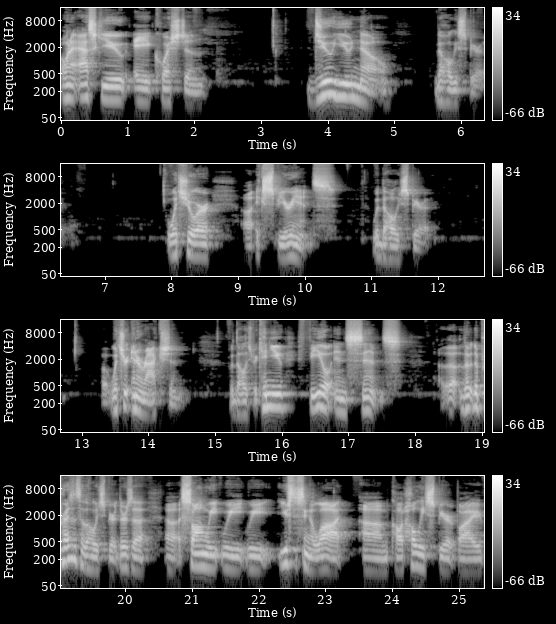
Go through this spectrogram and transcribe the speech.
I want to ask you a question. Do you know the Holy Spirit? What's your uh, experience with the Holy Spirit? Uh, what's your interaction with the Holy Spirit? Can you feel and sense uh, the, the presence of the Holy Spirit? There's a, a song we, we, we used to sing a lot um, called Holy Spirit by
